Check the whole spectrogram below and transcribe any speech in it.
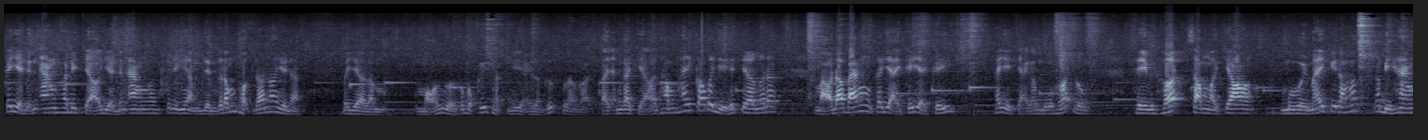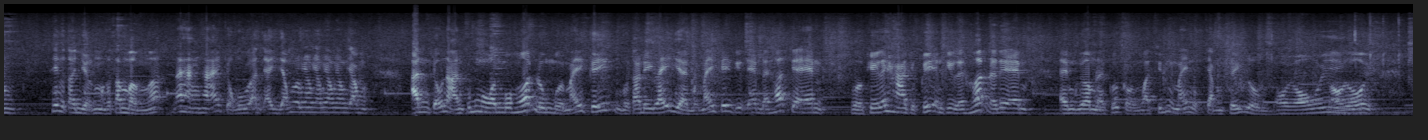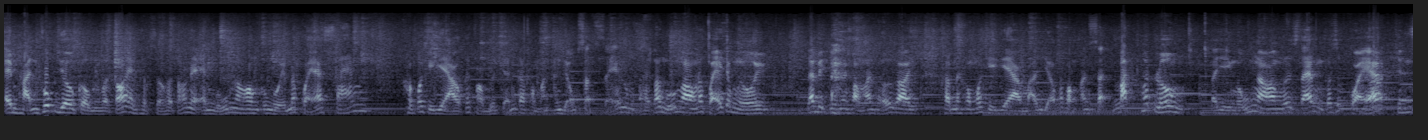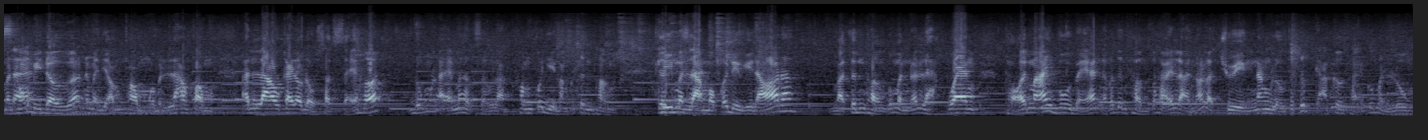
Cái về định ăn thôi, đi chợ về định ăn thôi. Cái đi nhầm nhìn cái đống thịt đó nó vậy nè. Bây giờ là mỗi người có một ký thịt như vậy là rất là tại anh ra chợ không thấy có cái gì hết trơn hết đó. Mà ở đó bán cái vài ký vài ký. Thấy gì chạy ra mua hết luôn. Thì hết xong rồi cho mười mấy ký đó, nó bị hăng. Thấy người ta nhận mà người ta mừng á. Nó hăng hái trụ anh chạy vòng vòng vòng vòng vòng vòng anh chỗ nào anh cũng mua anh mua hết luôn mười mấy ký. Người ta đi lấy về mười mấy ký kêu em để hết cho em. Vừa kia lấy hai chục ký em kêu lại hết lại đi em. Em gom lại cuối cùng qua chín mươi mấy một trăm ký luôn. Ôi ôi. Ôi ôi em hạnh phúc vô cùng và tối em thật sự hồi tối này em ngủ ngon con người nó khỏe sáng. Không có chị vào cái phòng lên chỉnh cái phòng anh anh dọn sạch sẽ luôn. Tại tối ngủ ngon nó khỏe trong người đó đi trên lên phòng anh thử coi. Hôm nay không có chị vào mà anh dọn cái phòng anh sạch bách hết luôn. Tại vì ngủ ngon bữa sáng mình có sức khỏe. Chính mình xác. không có bị đừ á nên mình dọn phòng rồi mình lau phòng. Anh lau cây lau đồ sạch sẽ hết. Đúng là em mới thật sự là không có gì bằng cái tinh thần. Khi Chính mình xác. làm một cái điều gì đó đó mà tinh thần của mình nó lạc quan thoải mái vui vẻ là cái tinh thần có thể là nó là truyền năng lượng cho tất cả cơ thể của mình luôn.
